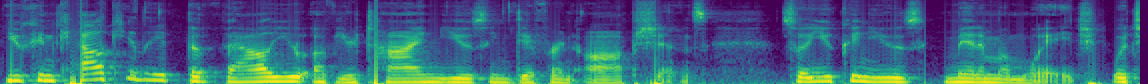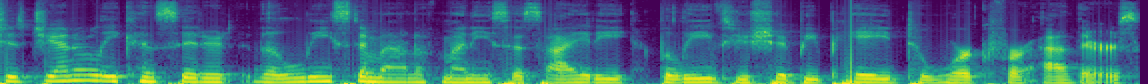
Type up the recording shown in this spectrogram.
You can calculate the value of your time using different options. So you can use minimum wage, which is generally considered the least amount of money society believes you should be paid to work for others.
